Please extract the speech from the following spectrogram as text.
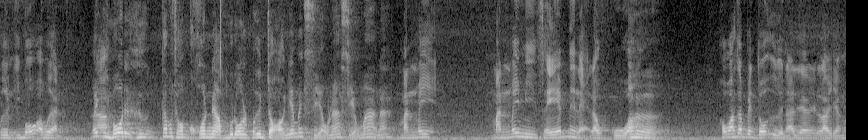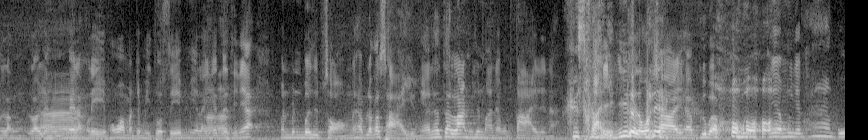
ปืนอีโบะอะเพื่อนเฮ้ยนะอีโบเนี่ยคือท่านผู้ชมคนเนี่ยโดนปืนจ่ออย่างเงี้ยไม่เสียวนะ เสียวมากนะ มันไม่มันไม่มีเซฟนี่แหละ เรากลัว เออเพราะว่าถ้าเป็นตัวอื่นอะเราเรายังลังเรายังอ่าไม่ลังเล เพราะว่ามันจะมีตัวเซฟมีอะไรเงี้ยอ่า แต่ทีเนี้ยมันเป็นเบอร์ 12 นะครับ แล้วก็สายอยู่เงี้ยถ้าถ้าลั่นขึ้นมาเนี่ยผมตายเลยนะ คือสายอย่างนี้เลยเหรอวะเนี่ย ใช่ครับ คือแบบโอ้โหมึงเนี่ยมึงจะฆ่ากู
